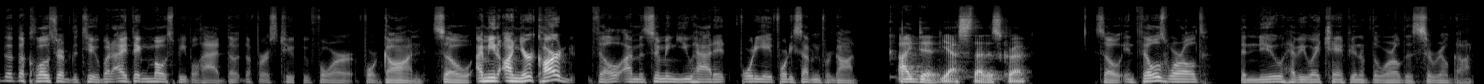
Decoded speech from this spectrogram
the, the closer of the two, but I think most people had the, the first two for for Gane. So I mean on your card, Phil, I'm assuming you had it 48-47 for Gane. I did, yes, that is correct. So in Phil's world, the new heavyweight champion of the world is Ciryl Gane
